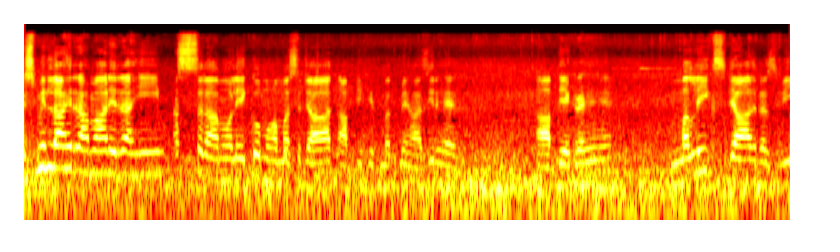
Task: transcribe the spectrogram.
बिसमीम अस्सलाम मोहम्मद सजाद, आपकी खिदमत में हाजिर है। आप देख रहे हैं मलिक सजाद रजवी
